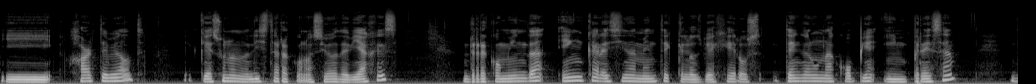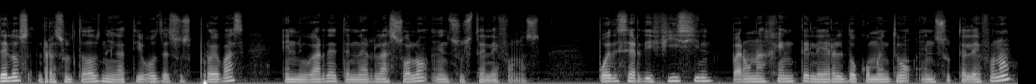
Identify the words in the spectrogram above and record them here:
y Hartevelt, que es un analista reconocido de viajes, recomienda encarecidamente que los viajeros tengan una copia impresa de los resultados negativos de sus pruebas en lugar de tenerla solo en sus teléfonos. Puede ser difícil para un agente leer el documento en su teléfono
